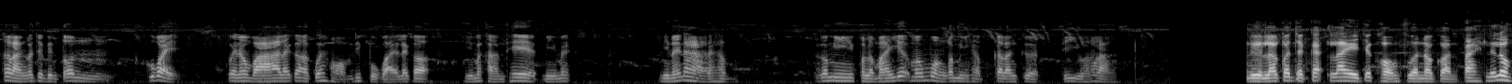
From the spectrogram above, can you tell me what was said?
ข้างหลังก็จะเป็นต้นกล้วยกล้วยน้ำว้าแล้วก็กล้วยหอมที่ปลูกไว้ แล้วก็มีมะขามเทศมีมะมีน้อยหนานะครับ แล้วก็มีผลไม้เยอะมะม่วงก็มีครับกำลังเกิดที่อยู่ข้างหลัง อื่นเราก็จะไล่เจ้าของสวนออกก่อนไปเร็ว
